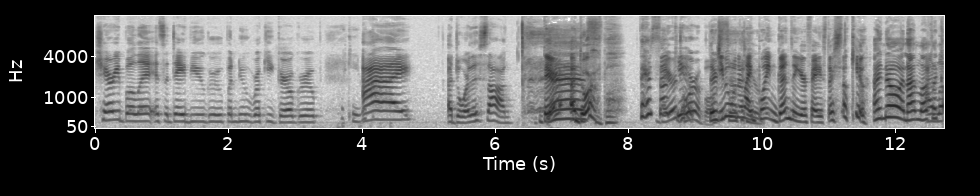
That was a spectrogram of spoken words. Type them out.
Cherry Bullet, it's a debut group, a new rookie girl group. Ricky. I adore this song. They're Yes. adorable. They're so They're cute. adorable. They're Even so when they're like pointing guns in your face, they're so cute. I know, and I love I the love-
